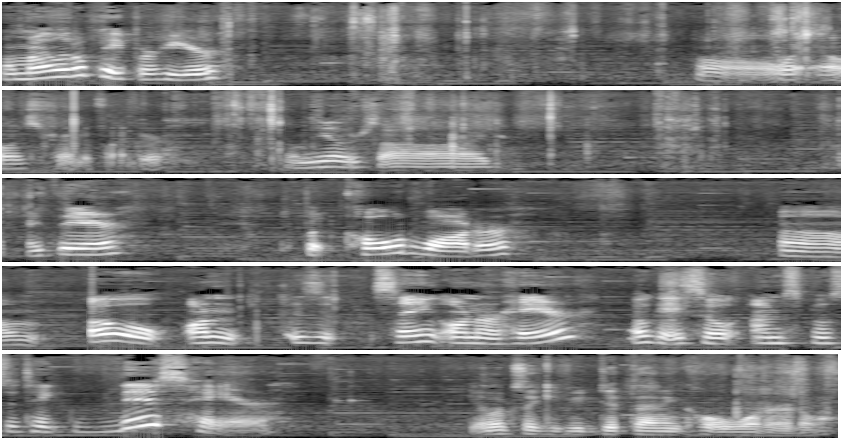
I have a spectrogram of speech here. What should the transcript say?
on my little paper here. Oh, I was trying to find her. On the other side, right there, to put cold water. Um, oh, on is it saying on her hair? Okay, so I'm supposed to take this hair. It looks like if you dip that in cold water, it'll.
